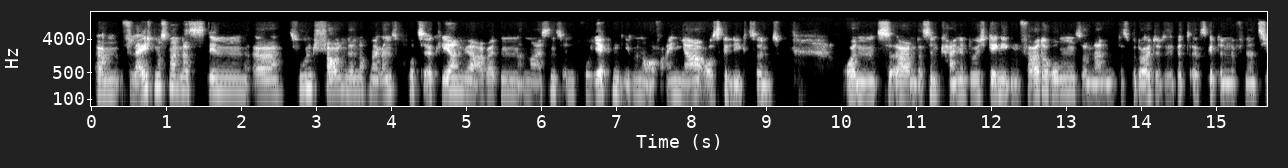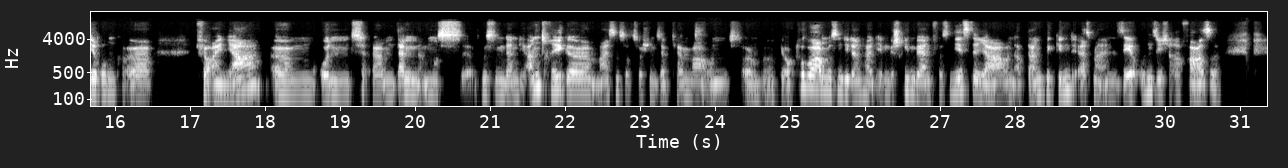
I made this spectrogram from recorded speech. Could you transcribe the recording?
Ähm, vielleicht muss man das den äh, Zuschauenden noch mal ganz kurz erklären. Wir arbeiten meistens in Projekten, die immer nur auf ein Jahr ausgelegt sind. Und ähm, das sind keine durchgängigen Förderungen, sondern das bedeutet, es gibt eine Finanzierung äh, für ein Jahr. Ähm, und ähm, dann muss, müssen dann die Anträge, meistens so zwischen September und ähm, Oktober, müssen die dann halt eben geschrieben werden fürs nächste Jahr. Und ab dann beginnt erstmal eine sehr unsichere Phase.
